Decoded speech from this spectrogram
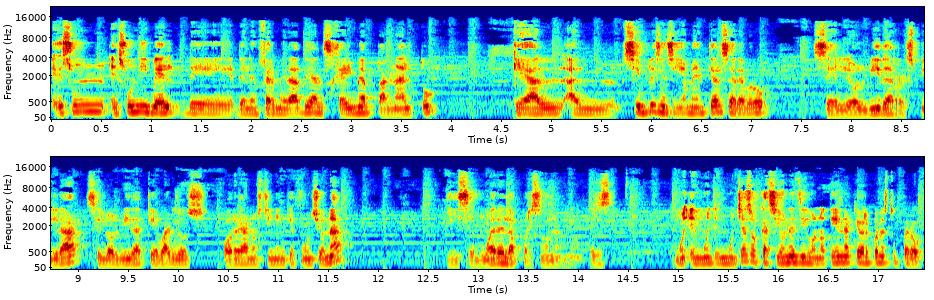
es, un, es un nivel de, de la enfermedad de Alzheimer tan alto que al, simple y sencillamente al cerebro se le olvida respirar, se le olvida que varios órganos tienen que funcionar y se muere la persona. Entonces, en, muchas ocasiones, digo, no tiene nada que ver con esto, pero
